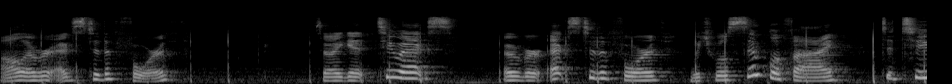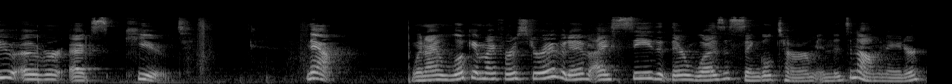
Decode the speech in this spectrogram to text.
all over x to the fourth. So I get 2x over x to the fourth, which will simplify to 2 over x cubed. Now, when I look at my first derivative, I see that there was a single term in the denominator,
